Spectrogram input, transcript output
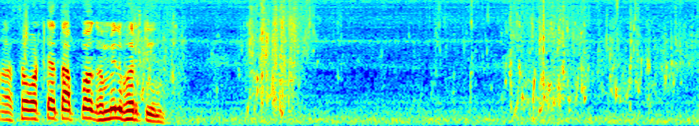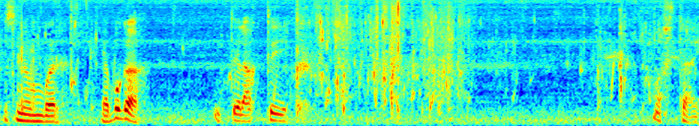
असं वाटतं आप्पा घमेल भरतीन नंबर. हे बघा. इथे लागते एक. मस्त आहे.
